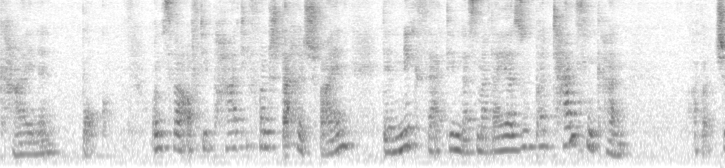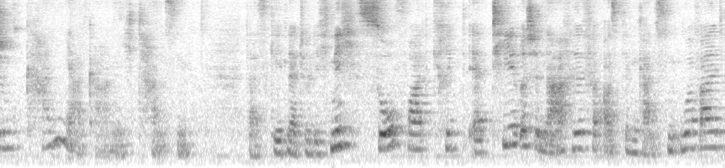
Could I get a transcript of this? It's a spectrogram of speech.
keinen Bock. Und zwar auf die Party von Stachelschwein, denn Nick sagt ihm, dass man da ja super tanzen kann. Aber Jim kann ja gar nicht tanzen. Das geht natürlich nicht. Sofort kriegt er tierische Nachhilfe aus dem ganzen Urwald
